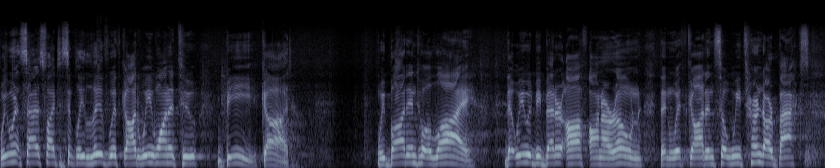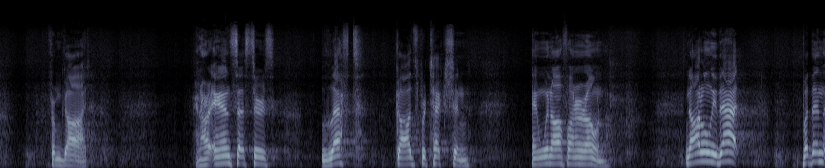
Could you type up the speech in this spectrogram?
We weren't satisfied to simply live with God. We wanted to be God. We bought into a lie that we would be better off on our own than with God. And so we turned our backs from God. And our ancestors left God's protection and went off on our own. Not only that, but then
